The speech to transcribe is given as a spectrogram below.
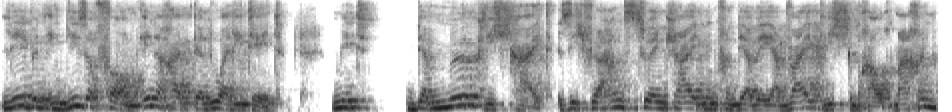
Leben in dieser Form innerhalb der Dualität mit der Möglichkeit, sich für Angst zu entscheiden, von der wir ja weitlich Gebrauch machen,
